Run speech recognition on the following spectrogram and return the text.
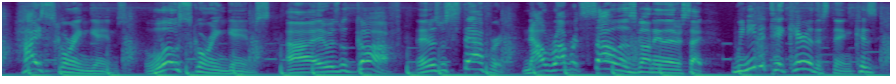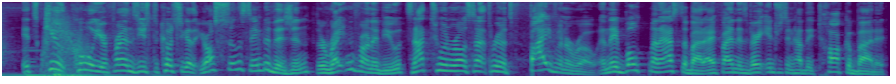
high scoring games, low scoring games. Uh, it was with Goff, and it was with Stafford. Now Robert Saleh's gone on the other side we need to take care of this thing because it's cute, cool. Your friends used to coach together. You're all still in the same division. They're right in front of you. It's not two in a row. It's not three. In a row, it's five in a row. And they've both been asked about it. I find this very interesting how they talk about it.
